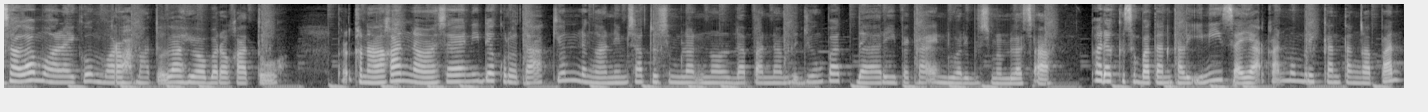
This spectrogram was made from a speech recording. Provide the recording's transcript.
Assalamualaikum warahmatullahi wabarakatuh. Perkenalkan nama saya Nida Kurota Akyun dengan NIM 1908674 dari PKN 2019A. Pada kesempatan kali ini saya akan memberikan tanggapan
